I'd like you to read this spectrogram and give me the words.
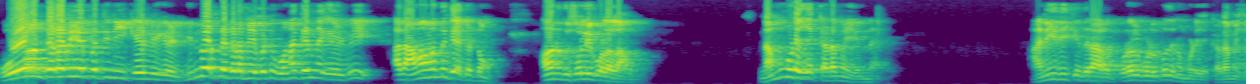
ஓன் கடமையை பற்றி நீ கேள்விகள். இன்னொருத்த கடமையை பற்றி உனக்கு என்ன கேள்வி? அது அவன் வந்து கேட்கட்டும். அவனுக்கு சொல்லிக் கொள்ளலாம். நம்முடைய கடமை என்ன? அநீதிக்கு எதிராக குரல் கொடுப்பது நம்முடைய கடமை.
